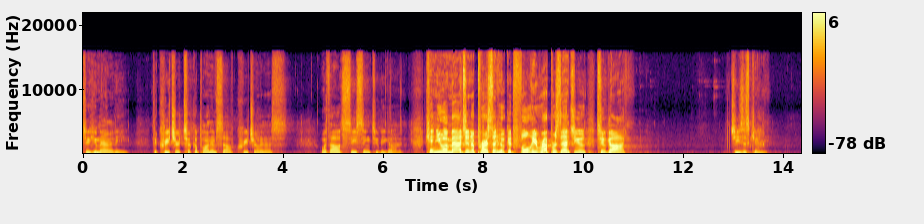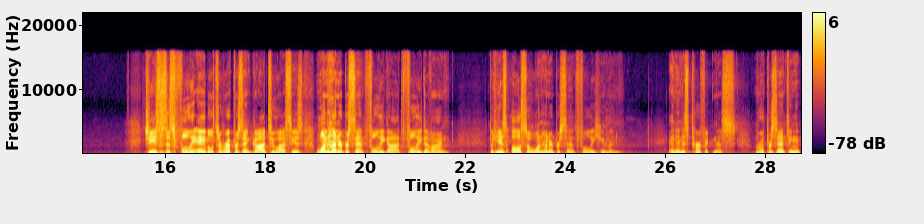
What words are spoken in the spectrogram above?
to humanity. The creature took upon himself creatureliness without ceasing to be God. Can you imagine a person who could fully represent you to God? Jesus can. Jesus is fully able to represent God to us. He is 100% fully God, fully divine, but he is also 100% fully human. And in his perfectness, representing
